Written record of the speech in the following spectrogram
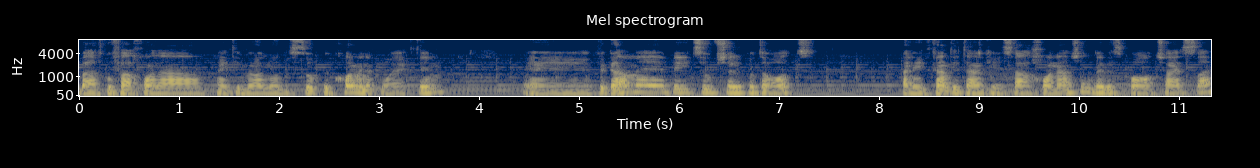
בתקופה האחרונה הייתי מאוד מאוד עסוק בכל מיני פרויקטים אה, וגם אה, בעיצוב של כותרות. אני עדכנתי את הגרסה האחרונה של וגאס פרו 19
